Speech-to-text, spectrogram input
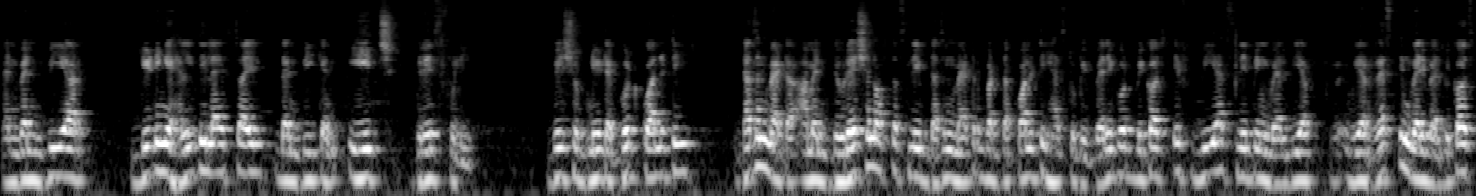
And when we are leading a healthy lifestyle, then we can age gracefully. We should need a good quality. Doesn't matter. I mean, duration of the sleep doesn't matter, but the quality has to be very good because if we are sleeping well, we are we are resting very well because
